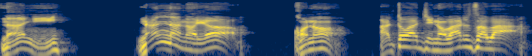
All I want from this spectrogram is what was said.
何？何なのよ？この後味の悪さは。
